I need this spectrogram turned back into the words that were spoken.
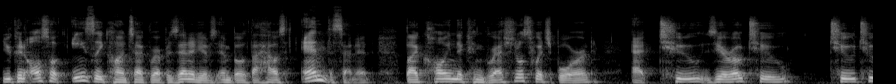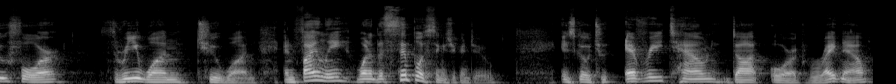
You can also easily contact representatives in both the House and the Senate by calling the Congressional Switchboard at 202 224 3121. And finally, one of the simplest things you can do is go to everytown.org right now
